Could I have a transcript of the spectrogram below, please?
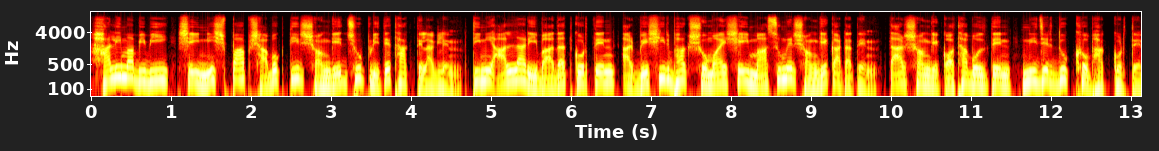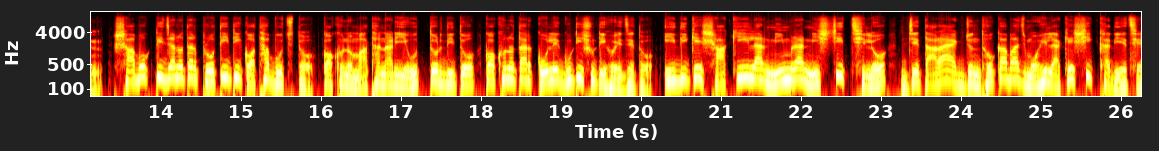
হালিমা বিবি সেই নিষ্পাপ শাবকটির সঙ্গে ঝুপড়িতে থাকতে লাগলেন। তিনি আল্লাহর ইবাদাত করতেন আর বেশিরভাগ সময় সেই মাসুমের সঙ্গে কাটাতেন। তার সঙ্গে কথা বলতেন, নিজের দুঃখ ভাগ করতেন। শাবকটি যেন তার প্রতিটি কথা বুঝত, কখনো মাথা নাড়িয়ে উত্তর দিত, কখনো তার কোলে গুটিসুটি হয়ে যেত। ইদিকে শাকিল আর নিমরা নিশ্চিত ছিল যে তারা একজন ধোকাবাজ মহিলাকে শিক্ষা দিয়েছে।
